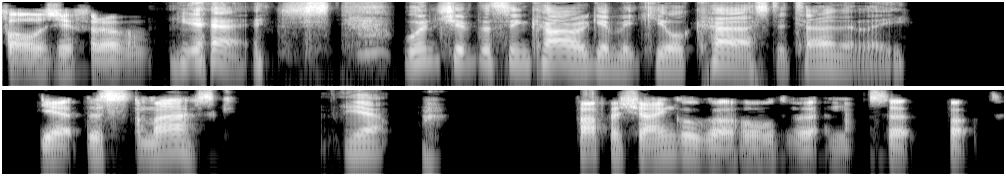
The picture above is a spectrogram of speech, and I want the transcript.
follows you forever. Yeah, it's just, once you have the Sin Cara gimmick, you're cursed eternally. Yep, this mask. Yeah. Papa Shango got a hold of it, and that's it. Fucked.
